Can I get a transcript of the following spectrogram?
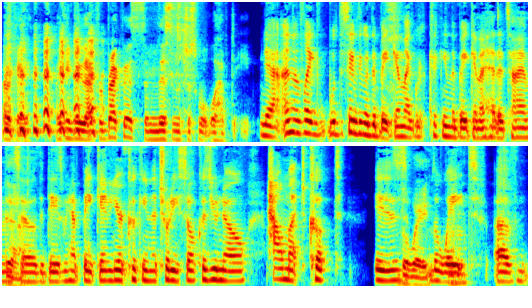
Okay, I can do that for breakfast, and this is just what we'll have to eat. Yeah, and it's like with the same thing with the bacon. Like we're cooking the bacon ahead of time, and Yeah. so the days we have bacon, you're cooking the chorizo because you know how much cooked is The weight. Mm-hmm. the weight of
